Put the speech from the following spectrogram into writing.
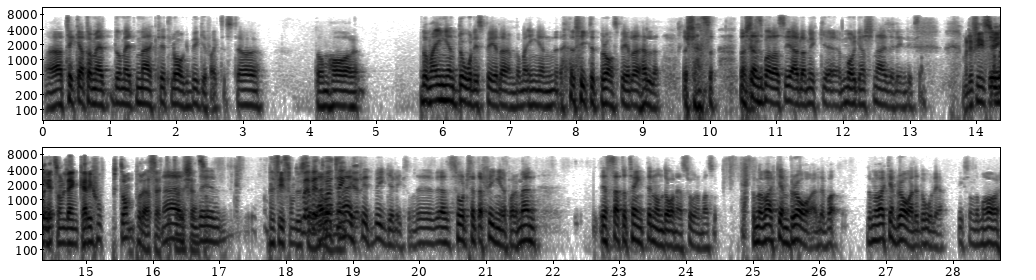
Ja, Jag tycker att de är, de är ett märkligt lagbygge faktiskt. De har de har ingen dålig spelare, de har ingen riktigt bra spelare heller. Det känns, de känns bara så jävla mycket Morgan Schneiderlin liksom. Men det finns ju det... inget som länkar ihop dem på det här sättet. Nej, det alltså, känns det... Precis som du Men säger. jag det är ett märkligt bygge liksom. Det är svårt att sätta fingret på det. Men jag satt och tänkte någon dag när jag såg dem. Alltså, de är varken bra eller, va- de är varken bra eller dåliga. Liksom, de har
